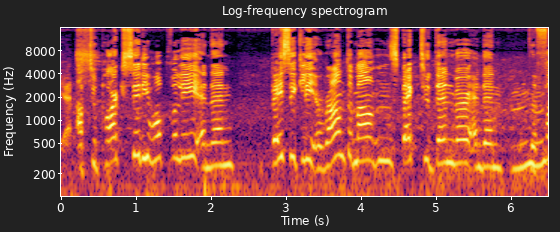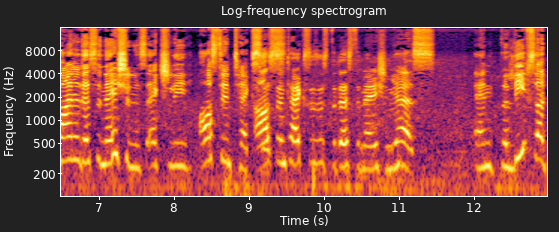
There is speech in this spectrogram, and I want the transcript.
Yes. up to Park City, hopefully, and then basically around the mountains back to Denver, and then the Mhm. final destination is actually Austin, Texas. Austin, Texas is the destination. Yes, and the leaves are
